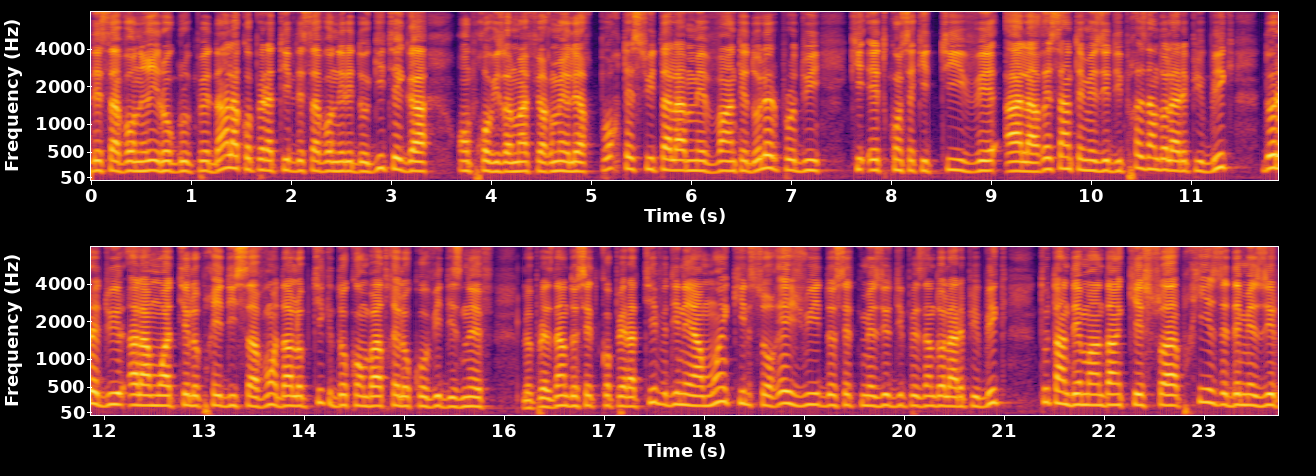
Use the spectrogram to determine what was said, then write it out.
de savonneries regroupées dans la coopérative de savonneries de Gitega ont provisoirement fermé leurs portes suite à la mévente de leurs produits qui est consécutive à la récente mesure du président de la République de réduire à la moitié le prix du savon dans l'optique de combattre le Covid-19. Le président de cette coopérative dit néanmoins qu'il se réjouit de cette mesure du président de la République tout en demandant qu'il soit prise des mesures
